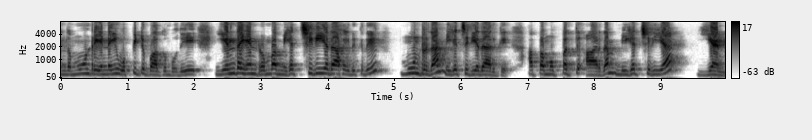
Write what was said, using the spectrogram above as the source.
இந்த மூன்று எண்ணையும் ஒப்பிட்டு பார்க்கும்போது எந்த எண் ரொம்ப மிகச்சிறியதாக இருக்குது? மூன்று தான் மிகச்சிறியதா இருக்கு. அப்ப முப்பத்து ஆறு தான் மிகச்சிறிய எண்.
